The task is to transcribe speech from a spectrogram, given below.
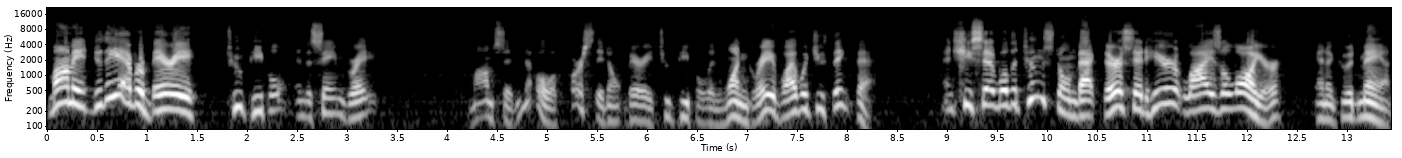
Mommy, do they ever bury two people in the same grave? Mom said, No, of course they don't bury two people in one grave. Why would you think that? And she said, Well, the tombstone back there said, Here lies a lawyer and a good man.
